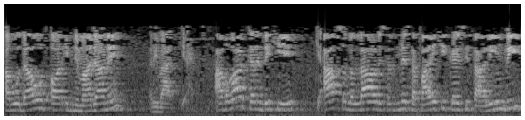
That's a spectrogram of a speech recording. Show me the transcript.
ابو داود اور ابن ماجہ نے روایت کیا ہے۔ آپ غور کریں، دیکھیے کہ آپ صلی اللہ علیہ وسلم نے صفائی کی کیسی تعلیم دی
